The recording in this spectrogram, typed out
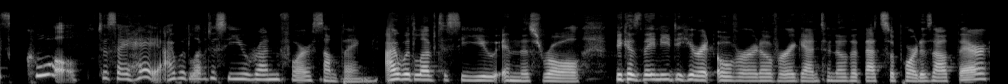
it's cool to say, Hey, I would love to see you run for something. I would love to see you in this role because they need to hear it over and over again to know that that support is out there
